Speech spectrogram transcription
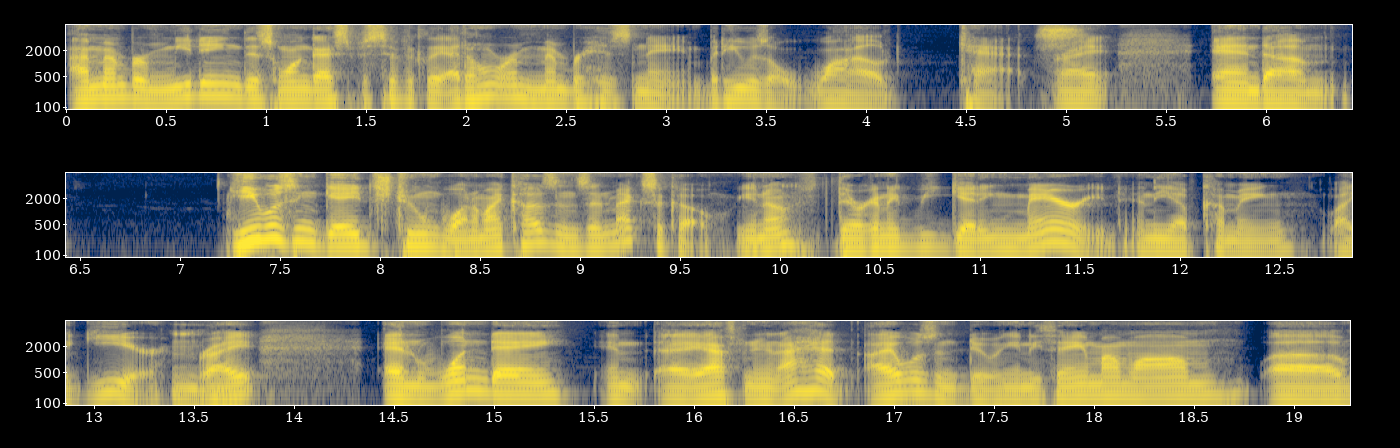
I remember meeting this one guy specifically. I don't remember his name, but he was a wild cat, right? And um, he was engaged to one of my cousins in Mexico. You know, they're going to be getting married in the upcoming like year, right? And one day in the afternoon, I had I wasn't doing anything. My mom uh,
